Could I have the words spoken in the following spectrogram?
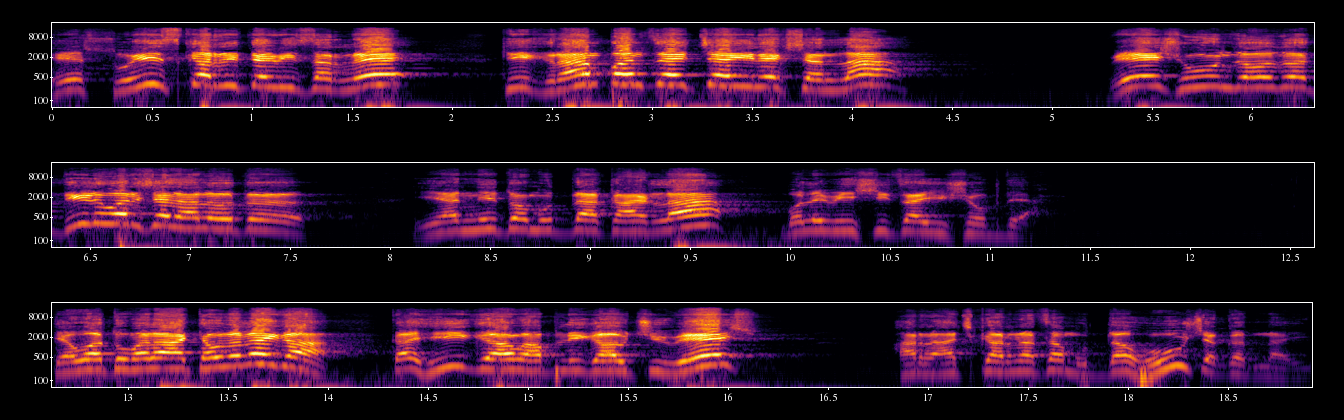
हे सोयीस्कररित्या विसरले. की ग्रामपंचायतच्या इलेक्शनला वेश होऊन जवळजवळ दीड वर्ष झालं होतं. यांनी तो मुद्दा काढला बोले वेशीचा हिशोब द्या. तेव्हा तुम्हाला आठवलं नाही का? का ही गाव आपली गावची वेश हा राजकारणाचा मुद्दा होऊ शकत नाही.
